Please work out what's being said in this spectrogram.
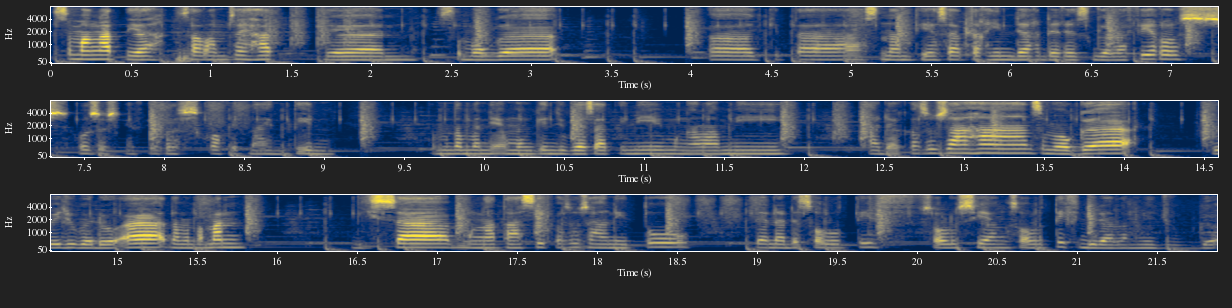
semangat ya salam sehat dan semoga uh, kita senantiasa terhindar dari segala virus khususnya virus COVID-19 teman-teman yang mungkin juga saat ini mengalami ada kesusahan semoga gue juga doa teman-teman bisa mengatasi kesusahan itu dan ada solutif solusi yang solutif di dalamnya juga.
